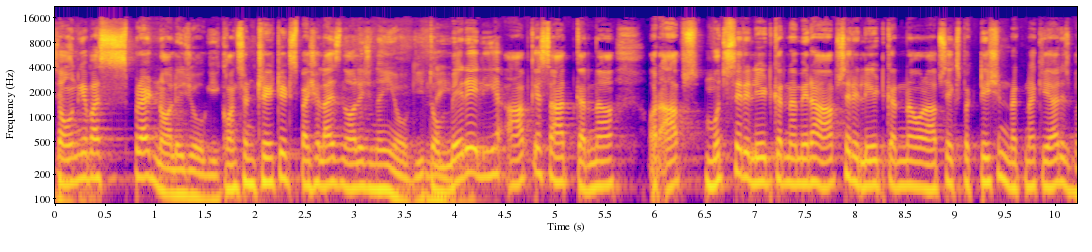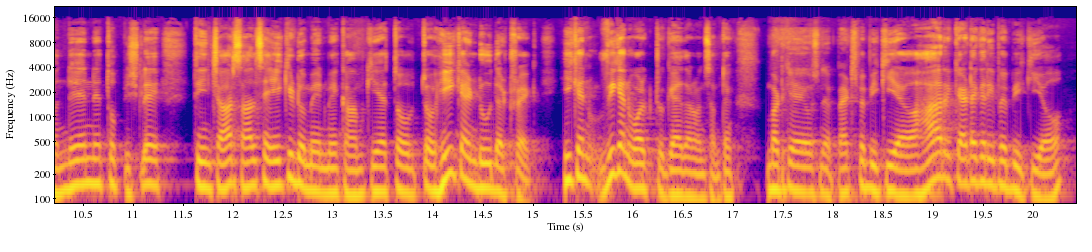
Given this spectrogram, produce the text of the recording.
تو ان کے پاس اسپریڈ نالج ہوگی کانسنٹریٹیڈ اسپیشلائز نالج نہیں ہوگی۔ تو میرے لیے آپ کے ساتھ کرنا اور آپ مجھ سے ریلیٹ کرنا میرا آپ سے ریلیٹ کرنا اور آپ سے ایکسپیکٹیشن رکھنا کہ یار اس بندے نے تو پچھلے تین چار سال سے ایک ہی ڈومین میں کام کیا ہے تو تو he can do the track he can we can work together on something but کہ اس نے پیٹس پہ بھی کیا ہر کیٹیگری پہ بھی کیا ہو۔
